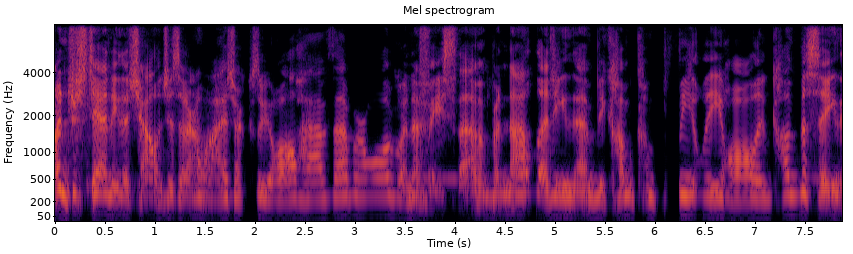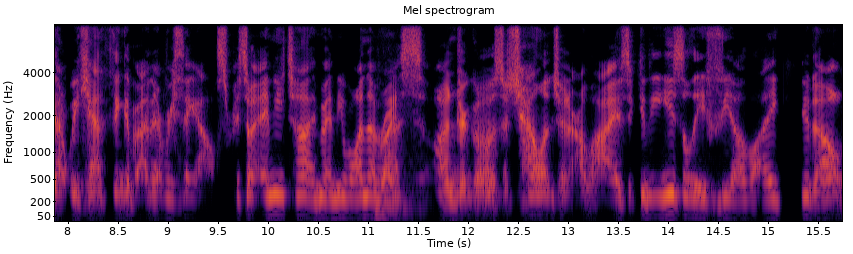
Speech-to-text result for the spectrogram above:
understanding the challenges in our lives because we all have them we're all going to face them but not letting them become completely all encompassing that we can't think about everything else right so anytime any one of Right. us undergoes a challenge in our lives it can easily feel like you know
